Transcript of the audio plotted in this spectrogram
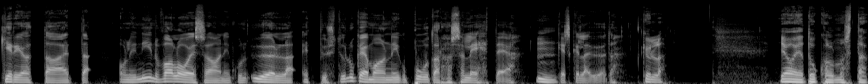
kirjoittaa, että oli niin valoisaa niin kuin yöllä, että pystyy lukemaan niin kuin puutarhassa lehteä mm. keskellä yötä. Kyllä. Joo, ja Tukholmasta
